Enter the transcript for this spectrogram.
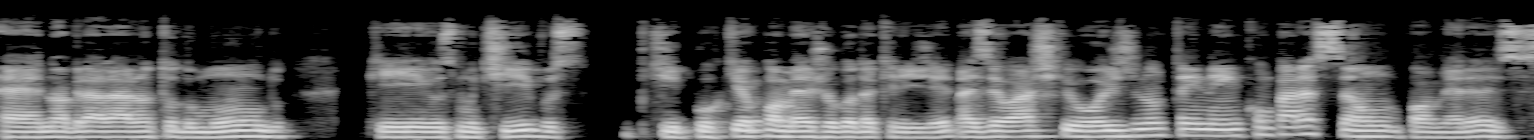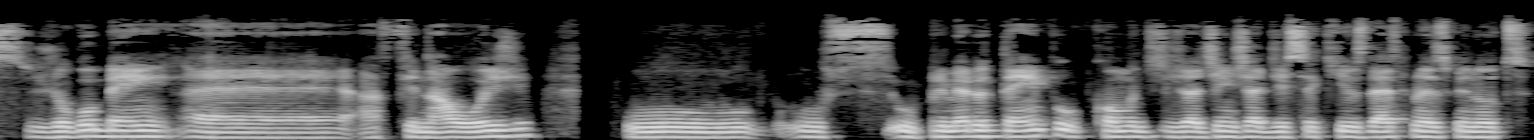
é, não agradaram todo mundo, que os motivos de por que o Palmeiras jogou daquele jeito, mas eu acho que hoje não tem nem comparação. O Palmeiras jogou bem é, a final hoje. O, o, o, primeiro tempo, como a gente já disse aqui, os 10 primeiros minutos,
